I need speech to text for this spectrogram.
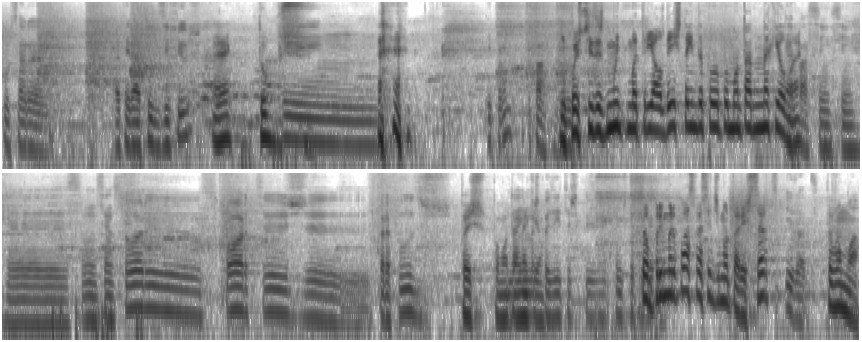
começar a, a tirar tubos e fios. É, tubos. E, e pronto. Epá, E depois precisas de muito material deste ainda para, para montar naquele, não é? epá, sim, sim. Eh, um sensor, eh, suportes, eh, parafusos. Depois, para montar Tem umas naquele. coisitas que temos que Então, o primeiro passo vai ser desmontar este, certo? Exato. Então vamos lá.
